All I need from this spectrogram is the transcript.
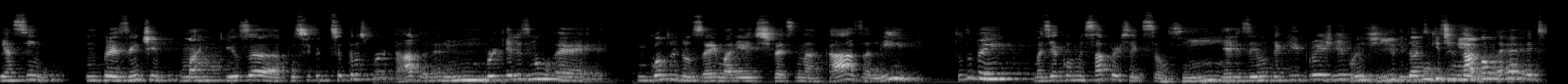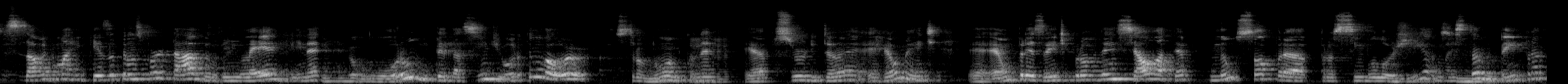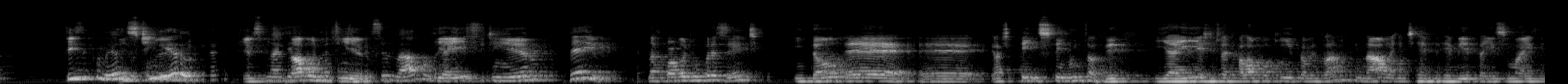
e assim, um presente, uma riqueza possível de ser transportada, né? Hum. Porque eles não. É, enquanto José e Maria estivessem na casa ali, tudo bem, mas ia começar a perseguição. Sim. Eles iam ter que ir para o Egito. Egito. Então eles precisavam, é, eles precisavam de uma riqueza transportável, Sim. leve, né? O ouro, um pedacinho de ouro tem um valor astronômico, né? uhum. né? É absurdo. Então é, é realmente é, é, um presente providencial até não só para simbologia, mas Sim. também para físico mesmo, Isso dinheiro. Mesmo. Né? Eles precisavam de dinheiro. Precisavam. E aí esse dinheiro veio na forma de um presente. Então, é, é, eu acho que isso tem muito a ver. e aí a gente vai falar um pouquinho, talvez lá no final a gente remeta isso, mas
